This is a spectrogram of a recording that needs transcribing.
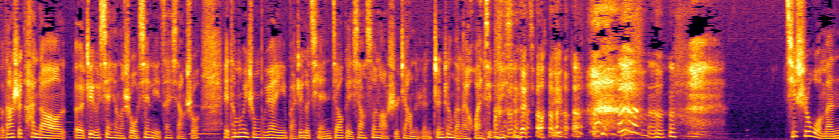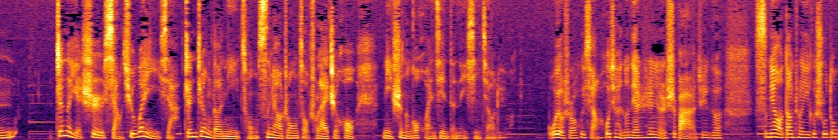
我当时看到呃这个现象的时候，我心里在想说，哎，他们为什么不愿意把这个钱交给像孙老师这样的人，真正的来缓解内心的焦虑？嗯其实我们真的也是想去问一下，真正的你从寺庙中走出来之后，你是能够缓解你的内心焦虑吗？我有时候会想，或许很多年轻人是把这个寺庙当成一个树洞，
